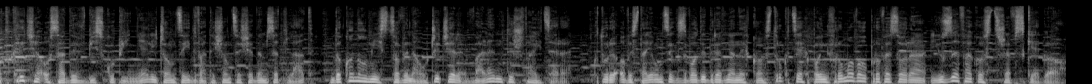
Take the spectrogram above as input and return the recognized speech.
Odkrycia osady w Biskupinie, liczącej 2700 lat, dokonał miejscowy nauczyciel Walenty Szwajcer, który o wystających z wody drewnianych konstrukcjach poinformował profesora Józefa Kostrzewskiego.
